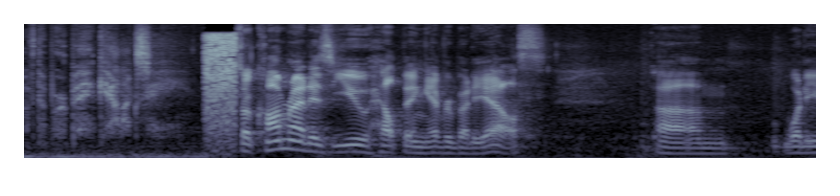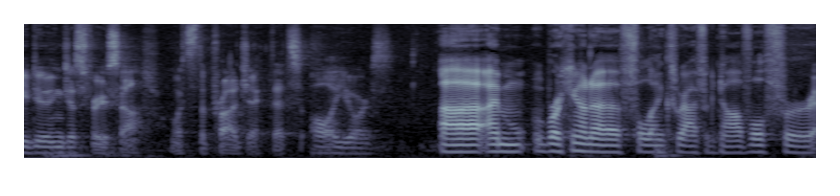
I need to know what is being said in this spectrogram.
of the Burbank Galaxy. So, Comrade is you helping everybody else. Um, what are you doing just for yourself? What's the project that's all yours? Uh, I'm working on a full length graphic novel for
